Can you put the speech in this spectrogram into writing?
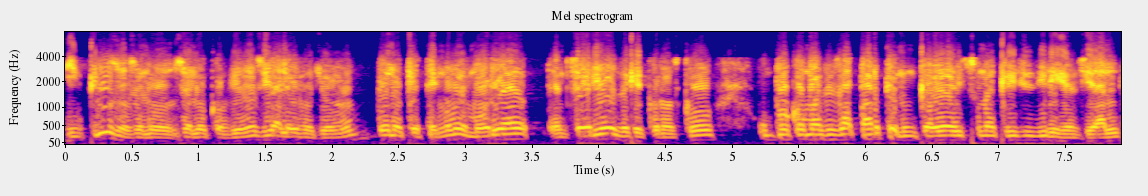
incluso se lo, se lo confieso así, Alejo, yo de lo que tengo memoria, en serio, desde que conozco un poco más esa parte, nunca había visto una crisis dirigencial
